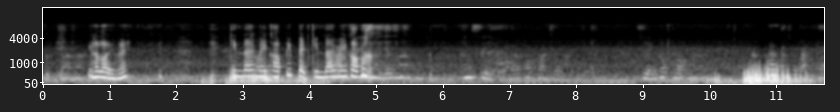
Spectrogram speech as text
สุดยอดมากอร่อยไหม กินได้ไหมครับ พี่เป็ดกินได้ไหมครับสว่างให้มาเยอะมากจริงๆทั้งเสียงแล้วก็พรสวรรค์เสียงก็เพราะมากแล้วก็พรสวรรค์ก็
